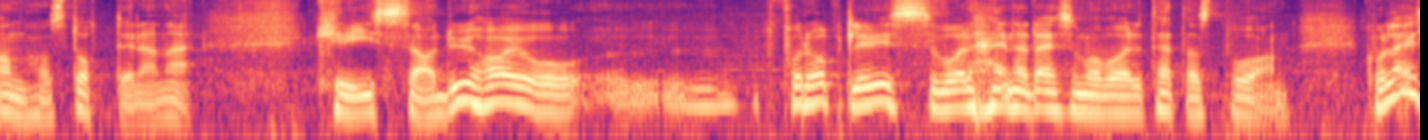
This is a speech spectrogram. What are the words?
han har stått i denne krisa. Du har jo forhåpentligvis vært en av de som har vært tettest på han. Hvordan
